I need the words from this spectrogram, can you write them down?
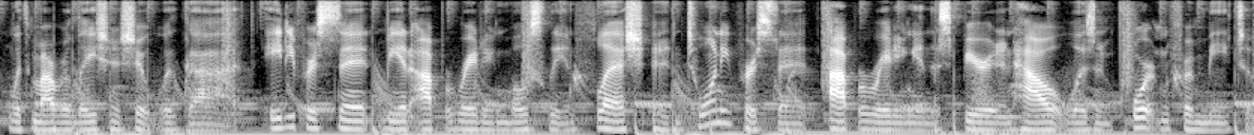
with my relationship with God, 80% being operating mostly in flesh, and 20% operating in the spirit, and how it was important for me to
